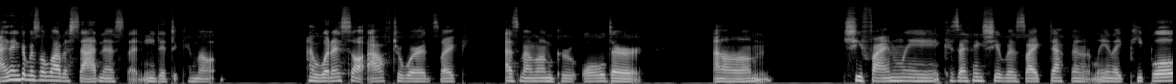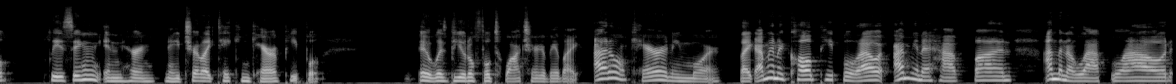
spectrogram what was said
I think there was a lot of sadness that needed to come out. And what I saw afterwards, like as my mom grew older, um, she finally, because I think she was like definitely like people pleasing in her nature, like taking care of people. It was beautiful to watch her to be like, I don't care anymore. Like, I'm going to call people out. I'm going to have fun. I'm going to laugh loud.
